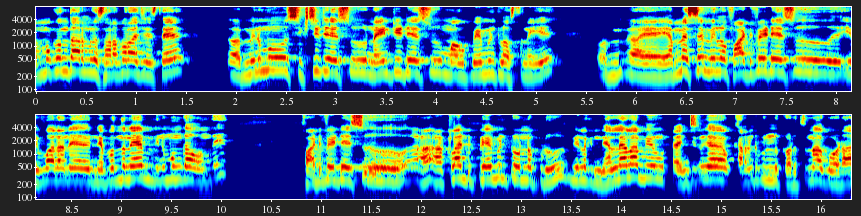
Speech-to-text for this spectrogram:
అమ్మకందారులకు సరఫరా చేస్తే minimum sixty days ninety days మాకు పేమెంట్లు వస్తున్నాయి. ఎంఎస్ఎంఈలో ఫార్టీ ఫైవ్ డేస్ ఇవ్వాలనే నిబంధన మినిమంగా ఉంది. ఫార్టీ ఫైవ్ డేస్ అట్లాంటి పేమెంట్ ఉన్నప్పుడు వీళ్ళకి నెల నెలా మేము టెన్షన్గా కరెంటు బిల్లు కడుతున్నా కూడా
